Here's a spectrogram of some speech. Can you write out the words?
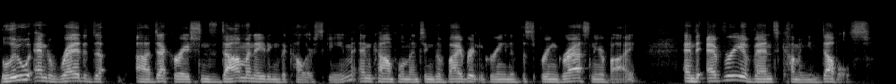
Blue and red de- uh, decorations dominating the color scheme and complementing the vibrant green of the spring grass nearby, and every event coming in doubles.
